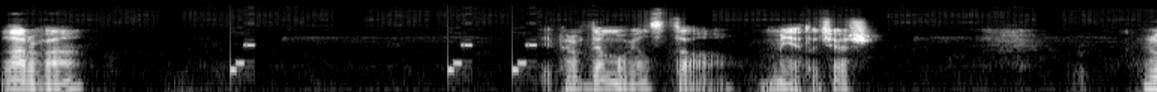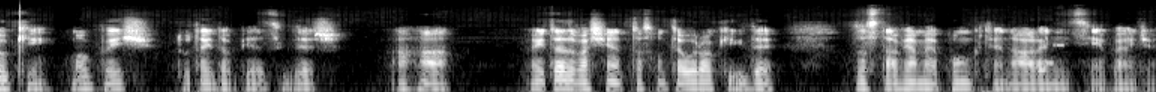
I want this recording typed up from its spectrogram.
larwa. I prawdę mówiąc, to mnie to cieszy. Luki, mógłbyś tutaj dobiec, gdyż... Aha. No i to jest właśnie, to są te uroki, gdy zostawiamy punkty, no ale nic nie będzie.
